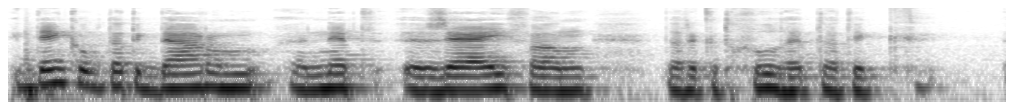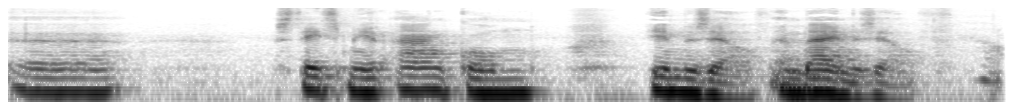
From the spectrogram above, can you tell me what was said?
ik denk ook dat ik daarom eh, net eh, zei van dat ik het gevoel heb dat ik eh, steeds meer aankom in mezelf en bij mezelf. Ja.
